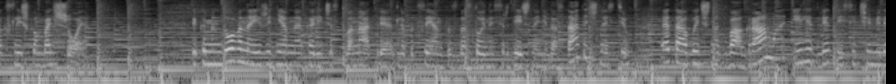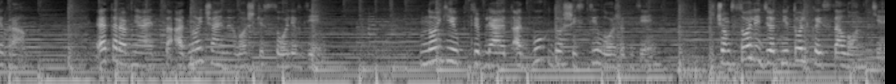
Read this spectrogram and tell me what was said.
как слишком большое? Рекомендованное ежедневное количество натрия для пациентов с достойной сердечной недостаточностью – это обычно 2 грамма или 2000 миллиграмм. Это равняется одной чайной ложке соли в день. Многие употребляют от 2 до 6 ложек в день. Причем соль идет не только из солонки.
